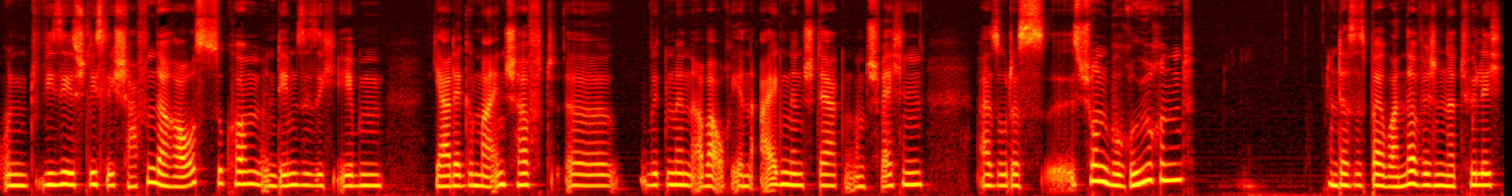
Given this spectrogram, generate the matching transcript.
und wie sie es schließlich schaffen, da rauszukommen, indem sie sich eben ja der Gemeinschaft äh, widmen, aber auch ihren eigenen Stärken und Schwächen. Also das ist schon berührend. Und das ist bei WandaVision natürlich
